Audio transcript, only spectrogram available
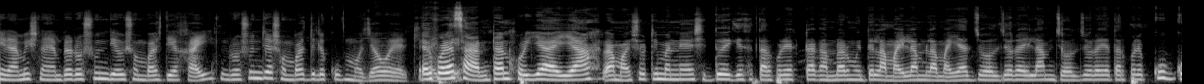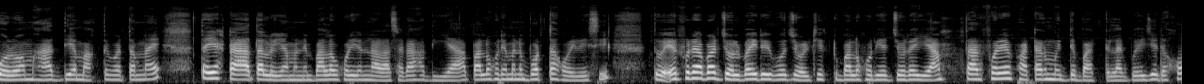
নিরামিষ নাই আমরা রসুন দিয়েও সম্বাস দিয়া খাই। রসুন দিয়া সম্বাস দিলে খুব মজা হয় আর কি এরপরে চান টান করিয়া আইয়া রামাইশটি মানে সিদ্ধ হয়ে গেছে তারপরে একটা গামলার মধ্যে লামাইলাম লামাইয়া জল জড়াইলাম জল জড়াইয়া তারপরে খুব গরম হাত দিয়া মাখতে পারতাম নাই তাই একটা আতা লইয়া মানে ভালো করিয়া নাড়াচাড়া দিয়া ভালো করিয়া মানে বর্তা করে দিয়েছি তো এরপরে আবার জলবাই রইব জলটি একটু ভালো করিয়া জড়াইয়া তারপরে ফাটার মধ্যে বাড়তে লাগবে। এই যে দেখো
